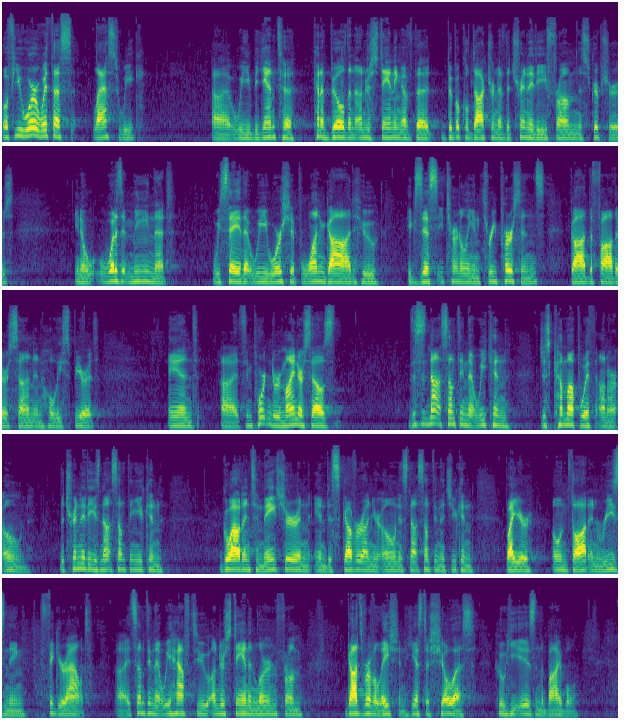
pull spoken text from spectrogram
Well, if you were with us last week, uh, we began to kind of build an understanding of the biblical doctrine of the Trinity from the scriptures. You know, what does it mean that we say that we worship one God who exists eternally in three persons God the Father, Son, and Holy Spirit? And uh, it's important to remind ourselves this is not something that we can just come up with on our own. The Trinity is not something you can go out into nature and, and discover on your own. It's not something that you can, by your own thought and reasoning, figure out. Uh, it's something that we have to understand and learn from God's revelation. He has to show us who He is in the Bible.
